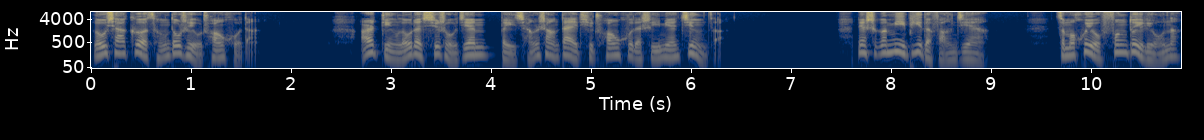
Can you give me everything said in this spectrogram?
楼下各层都是有窗户的，而顶楼的洗手间北墙上代替窗户的是一面镜子。那是个密闭的房间啊，怎么会有风对流呢？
